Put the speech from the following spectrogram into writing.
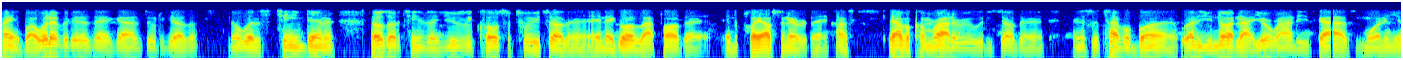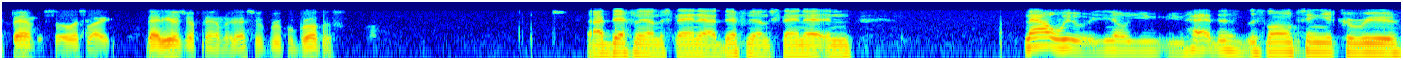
paintball, whatever it is that guys do together. You know, whether it's team dinner, those are the teams that are usually closer to each other and they go a lot farther in the playoffs and everything because they have a camaraderie with each other and, and it's a type of bond. Whether you know it or not, you're around these guys more than your family, so it's like that is your family. That's your group of brothers. I definitely understand that. I definitely understand that. And now we, you know, you you had this this long ten year career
